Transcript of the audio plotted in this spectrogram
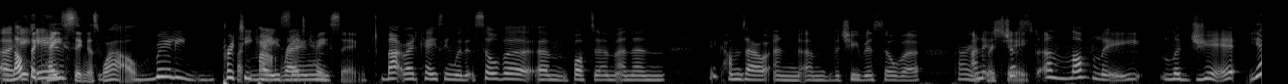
I Uh, love the casing as well. Really pretty Like matte casing, red casing. matte red casing with its silver um, bottom, and then it comes out and um, the tube is silver, Very and pretty. it's just a lovely, legit yeah,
